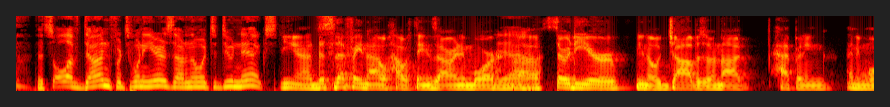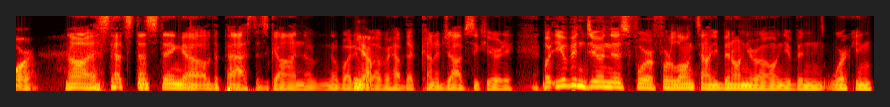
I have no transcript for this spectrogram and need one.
"That's all I've done for 20 years. I don't know what to do next." Yeah, that's definitely not how things are anymore. Yeah. Uh, 30 year, you know, jobs are not happening anymore. No, that's that's that's thing uh, of the past. It's gone. No, nobody Yeah. will ever have that kind of job security. But you've been doing this for for a long time. You've been on your own. You've been working.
